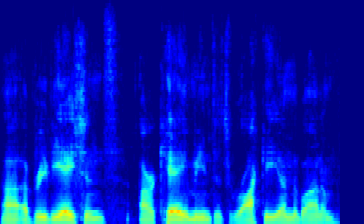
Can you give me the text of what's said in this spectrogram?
Uh, abbreviations, RK means it's rocky on the bottom.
